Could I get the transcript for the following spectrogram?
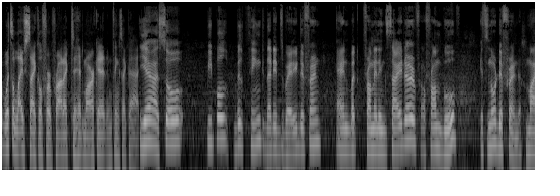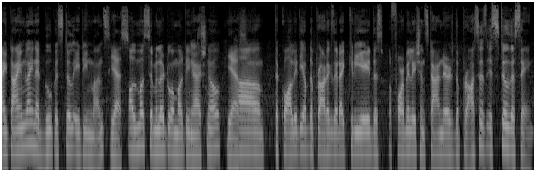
what's a life cycle for a product to hit market and things like that? Yeah, so people will think that it's very different, and but from an insider from Goop, it's no different. My timeline at Goop is still 18 months. Yes. almost similar to a multinational. Yes. Um, the quality of the products that I create, the formulation standards, the process is still the same.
